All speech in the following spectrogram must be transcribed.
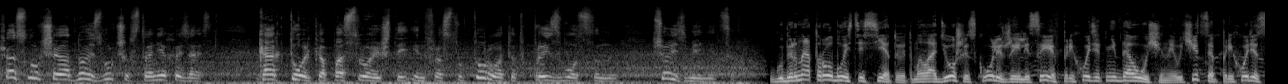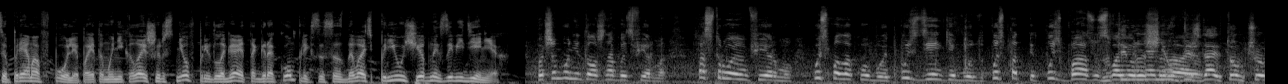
Сейчас лучшее, одно из лучших в стране хозяйств. Как только построишь ты инфраструктуру, вот эту производственную, все изменится. Губернатор области сетует. Молодежь из колледжей и лицеев приходит недоученной. Учиться приходится прямо в поле. Поэтому Николай Шерстнев предлагает агрокомплексы создавать при учебных заведениях. Почему не должна быть ферма? Построим ферму, пусть молоко будет, пусть деньги будут, пусть подпит, пусть базу Но свою ты меня не расширяют. убеждай в том, чем,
